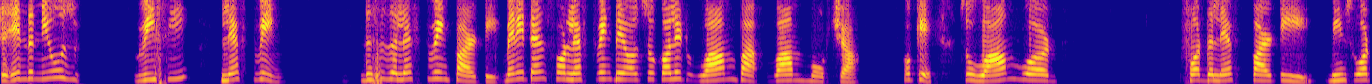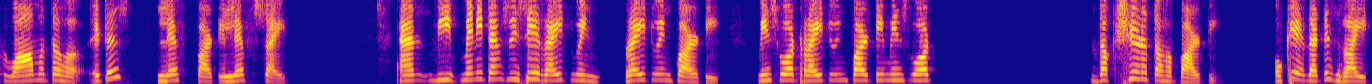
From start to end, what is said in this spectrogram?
in the news we see left wing. This is a left wing party. Many times for left wing they also call it vam vam morcha. Okay? So vam word for the left party means what? Vamatah it is left party left side. And we many times we say right wing right wing party means what? Right wing party means what? Dakshinatah party. Okay that is right.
